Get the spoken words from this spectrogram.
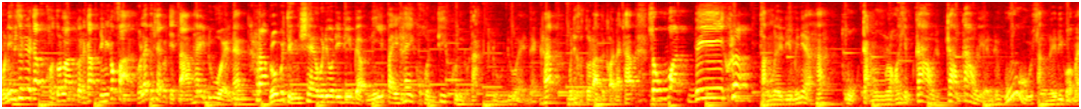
วันนี้มีเท่านี้นะครับขอตัวลาไปก่อนนะครับยังไงก็ฝากกดไลค์กดแชร์กดติดตามให้ด้วยนะครับรวมไปถึงแชร์วิดีโอดีๆ แบบนี้ไปให้คนที่คุณรักดูด้วยนะครับวันนี้ขอตัวลาไปก่อนนะครับ สวัสดีครับ สั่งเลยดีไหมเนี่ยฮะถูกจัง119.99เหรียญเนี่ยวู้สั่งเลยดีกว่าไหม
